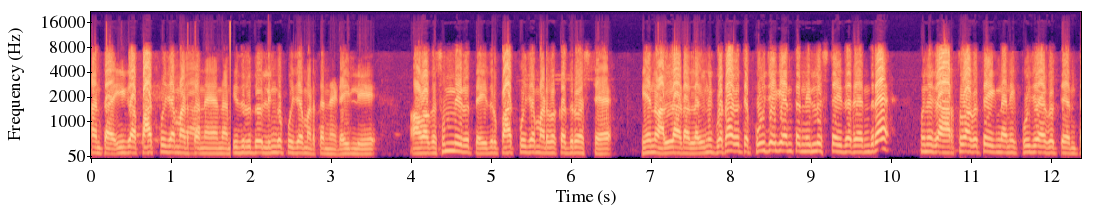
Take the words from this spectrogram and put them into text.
ಅಂತ. ಈಗ ಪಾತ್ ಪೂಜೆ ಮಾಡ್ತಾನೆ, ನಾನು ಇದ್ರದ್ದು ಲಿಂಗ ಪೂಜೆ ಮಾಡ್ತಾನೆ ಡೈಲಿ ಅವಾಗ ಸುಮ್ಮನೆ ಇರುತ್ತೆ. ಇದ್ರ ಪಾತ್ ಪೂಜೆ ಮಾಡ್ಬೇಕಾದ್ರೂ ಅಷ್ಟೇ. ಏನು ಅಲ್ಲಾಡಲ್ಲ. ಇವನಿಗೆ ಗೊತ್ತಾಗುತ್ತೆ ಪೂಜೆಗೆ ಅಂತ ನಿಲ್ಲಿಸ್ತಾ ಇದ್ದಾರೆ ಅಂದ್ರೆ, ಇವನಿಗೆ ಅರ್ಥವಾಗುತ್ತೆ, ಈಗ ನನಗೆ ಪೂಜೆ ಆಗುತ್ತೆ ಅಂತ.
